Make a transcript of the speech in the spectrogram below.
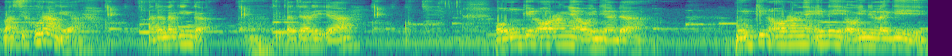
Masih kurang ya? Ada lagi nggak? Nah, Kita cari ya. Oh mungkin orangnya. Oh ini ada. Mungkin orangnya ini. Oh ini lagi.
